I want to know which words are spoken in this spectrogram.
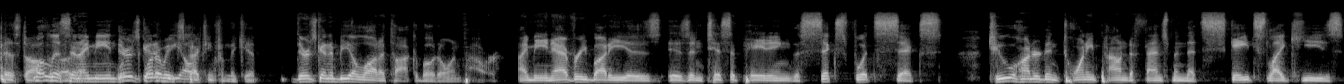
pissed off. Well, listen, I mean, there's what are we expecting from the kid? There's going to be a lot of talk about Owen Power. I mean, everybody is is anticipating the six foot six, two hundred and twenty pound defenseman that skates like he's,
